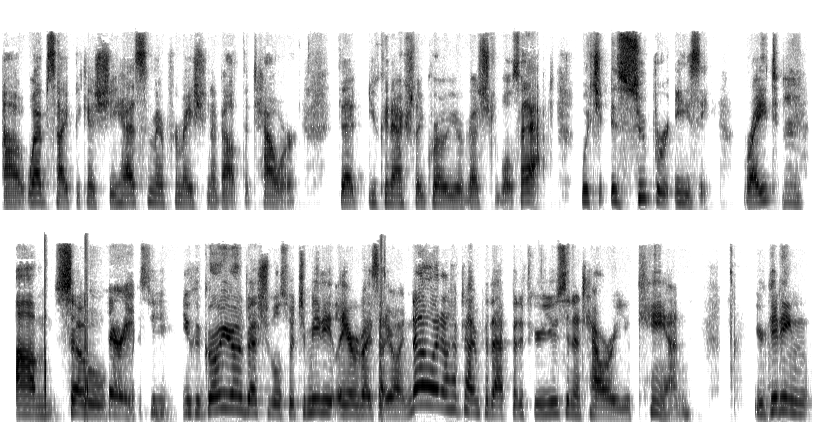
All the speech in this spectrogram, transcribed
uh, website because she has some information about the tower that you can actually grow your vegetables at, which is super easy, right? Mm. Um, so, so you, you, could grow your own vegetables, which immediately everybody's like, oh, no, I don't have time for that. But if you're using a tower, you can. You're getting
